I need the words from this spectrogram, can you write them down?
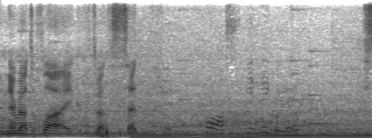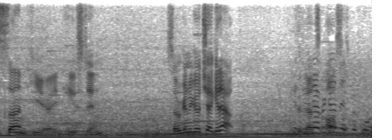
and they're about to fly because it's about to set Cross illegally. sun here in Houston. So we're gonna go check it out. Because we've never done this before.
